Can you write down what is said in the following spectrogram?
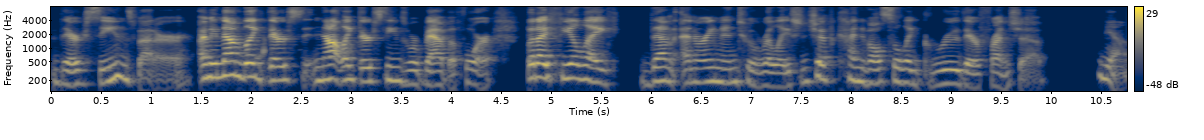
their scenes better. I mean, not like their not like their scenes were bad before, but I feel like them entering into a relationship kind of also like grew their friendship. yeah.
